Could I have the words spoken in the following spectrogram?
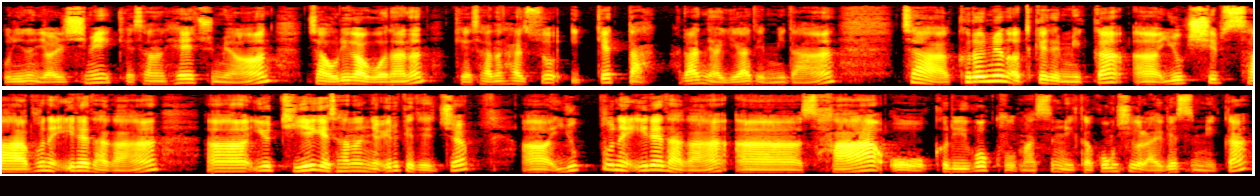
우리는 열심히 계산을 해주면 자 우리가 원하는 계산을 할 수 있겠다 라는 이야기가 됩니다. 자, 그러면 어떻게 됩니까? 아, 64분의 1에다가 아, 이 뒤에 계산은요, 이렇게 되죠? 아, 6분의 1에다가 아, 4, 5, 그리고 9 맞습니까? 공식을 알겠습니까?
